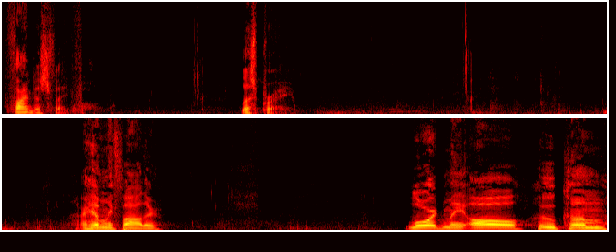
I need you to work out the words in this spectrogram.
find us faithful. Let's pray. Our Heavenly Father, Lord, may all who come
